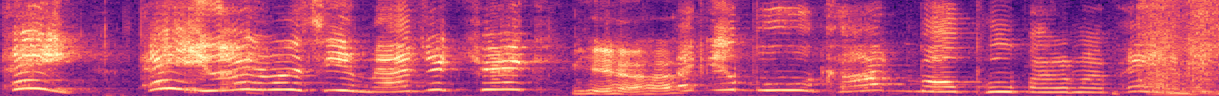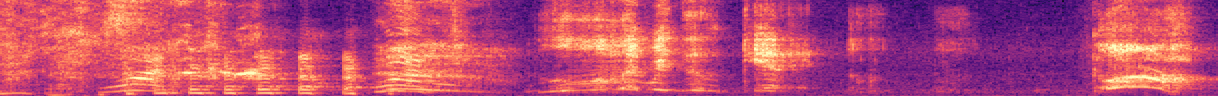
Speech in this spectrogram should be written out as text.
Hey, hey, you guys want to see a magic trick? Yeah. I can pull a cotton ball poop out of my pants. What? what? Let me just get it. Ah!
